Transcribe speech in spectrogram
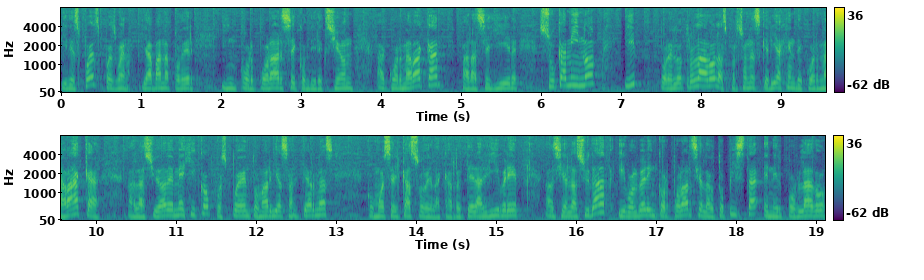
y después, pues bueno, ya van a poder incorporarse con dirección a Cuernavaca para seguir su camino y por el otro lado, las personas que viajen de Cuernavaca a la Ciudad de México, pues pueden tomar vías alternas como es el caso de la carretera libre hacia la ciudad y volver a incorporarse a la autopista en el poblado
